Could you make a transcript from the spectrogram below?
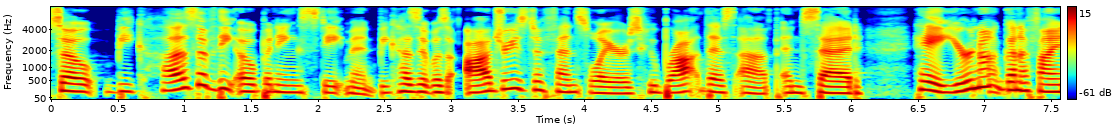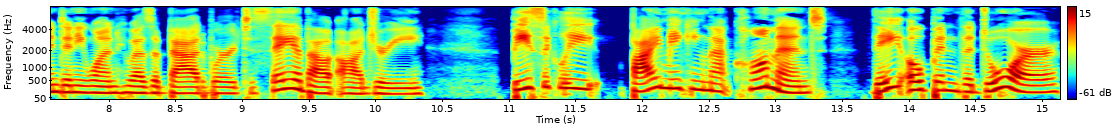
So, because of the opening statement, because it was Audrey's defense lawyers who brought this up and said, Hey, you're not going to find anyone who has a bad word to say about Audrey. Basically, by making that comment, they opened the door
